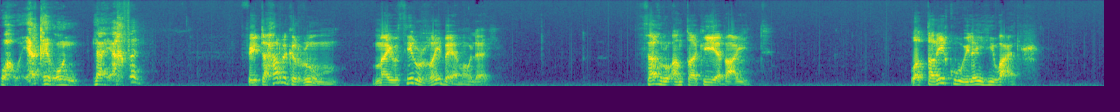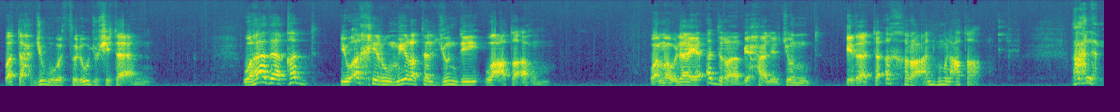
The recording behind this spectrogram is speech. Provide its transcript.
وهو يقظ لا يغفل في تحرك الروم ما يثير الريب يا مولاي. ثغر أنطاكية بعيد. والطريق إليه وعر. وتحجبه الثلوج شتاء. وهذا قد يؤخر ميرة الجند وعطاءهم ومولاي أدرى بحال الجند إذا تأخر عنهم العطاء أعلم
